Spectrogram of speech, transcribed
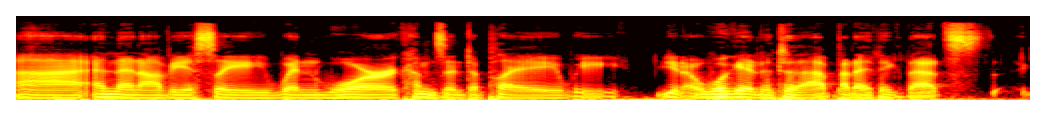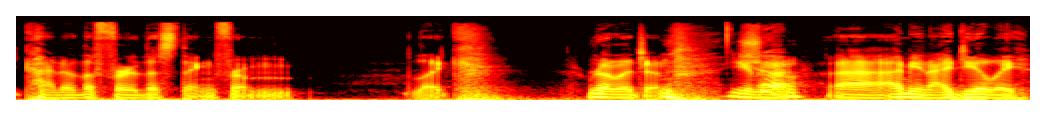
Uh, and then obviously when war comes into play, we you know we'll get into that, but I think that's kind of the furthest thing from like religion. You Sure. know, uh, I mean, ideally,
